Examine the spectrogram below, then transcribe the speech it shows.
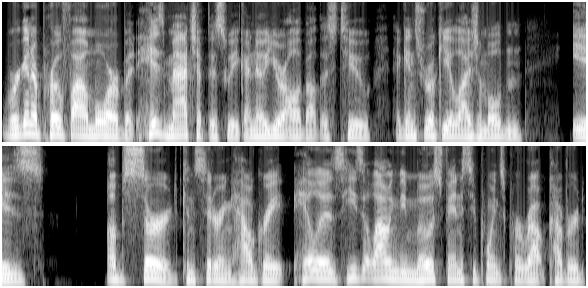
we're going to profile more, but his matchup this week, I know you're all about this too, against rookie Elijah Molden is absurd considering how great Hill is. He's allowing the most fantasy points per route covered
